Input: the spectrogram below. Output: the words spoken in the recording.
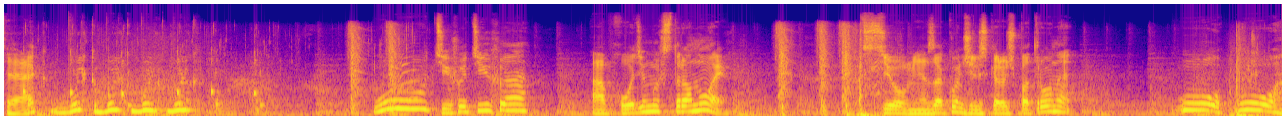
Так, бульк, бульк, бульк, бульк. У, тихо, тихо. Обходим их стороной. Все, у меня закончились, короче, патроны. О, о!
